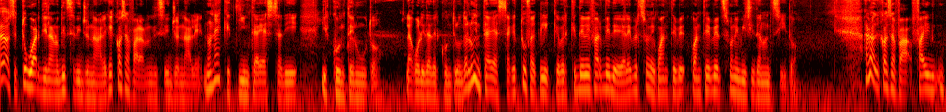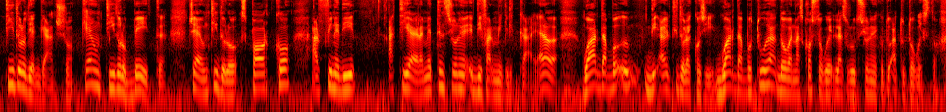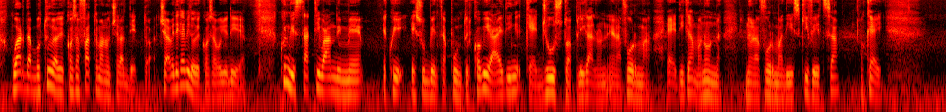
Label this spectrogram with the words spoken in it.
però se tu guardi la notizia di giornale, che cosa fa la notizia di giornale? Non è che ti interessa di, il contenuto, la qualità del contenuto, a lui interessa che tu fai click perché deve far vedere alle persone quante, quante persone visitano il sito. Allora che cosa fa? Fa il titolo di aggancio, che è un titolo bait, cioè un titolo sporco al fine di attirare la mia attenzione e di farmi cliccare. Allora, guarda, il titolo è così: Guarda Bottura dove ha nascosto la soluzione a tutto questo. Guarda Bottura che cosa ha fatto ma non ce l'ha detto. Cioè, avete capito che cosa voglio dire? Quindi sta attivando in me e qui è subentra appunto il copywriting che è giusto applicarlo nella forma etica ma non nella forma di schifezza ok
